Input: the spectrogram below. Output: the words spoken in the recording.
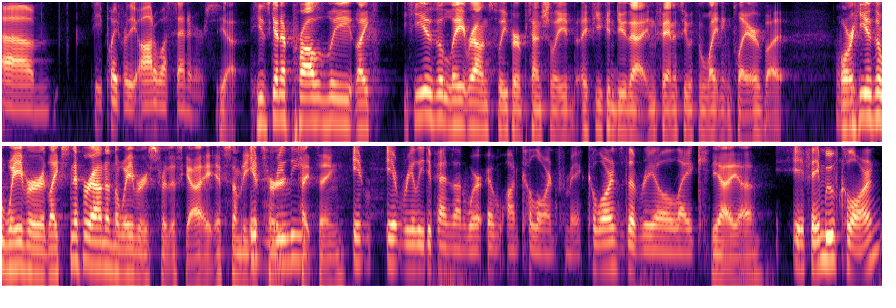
Um, he played for the Ottawa Senators. Yeah, he's gonna probably like he is a late round sleeper potentially if you can do that in fantasy with a lightning player, but or he is a waiver like sniff around on the waivers for this guy if somebody gets hurt type thing. It it really depends on where on Killorn for me. Killorn's the real like Yeah, yeah. if they move Killorn,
